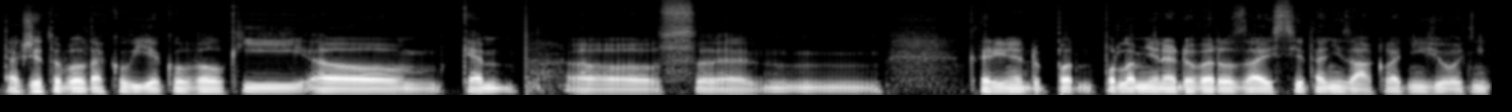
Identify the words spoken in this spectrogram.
Takže to byl takový jako velký uh, kemp, uh, s, který nedo, podle mě nedovedl zajistit ani základní životní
